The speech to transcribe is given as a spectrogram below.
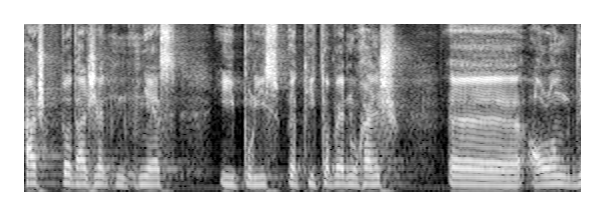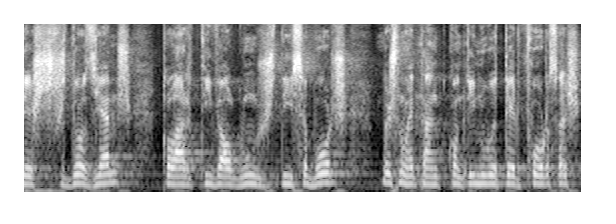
acho que toda a gente me conhece e por isso aqui também no rancho, uh, ao longo destes 12 anos, claro tive alguns dissabores, mas no entanto continuo a ter forças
